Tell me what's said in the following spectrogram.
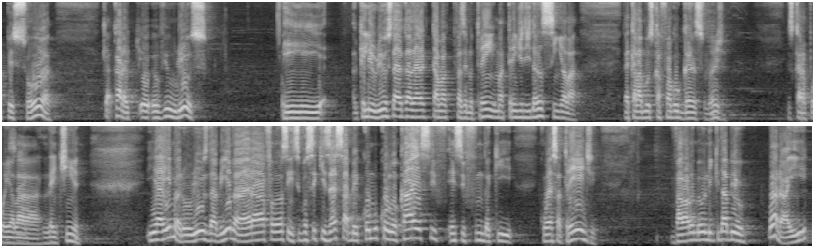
a pessoa. que- Cara, eu, eu vi um Reels e aquele Reels da galera que tava fazendo trem, uma trend de dancinha lá. Daquela música Fogo Ganso, manja? Os caras põem ela lentinha. E aí, mano, o Reels da mina era falando assim: se você quiser saber como colocar esse, esse fundo aqui com essa trend, vai lá no meu link da Bill. Mano, aí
